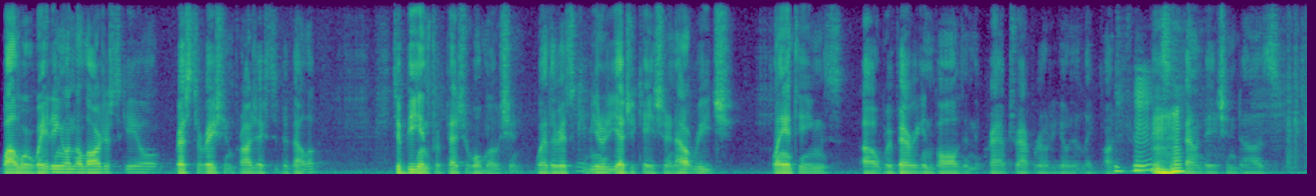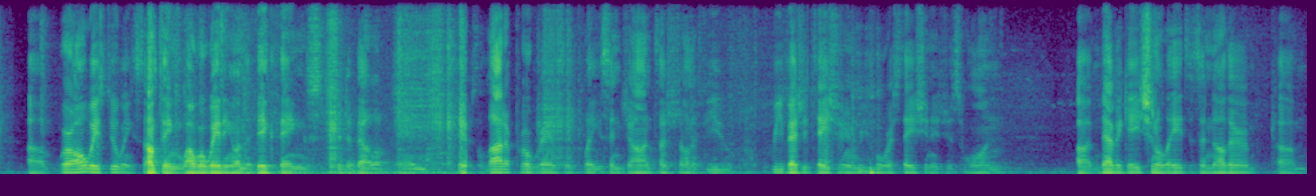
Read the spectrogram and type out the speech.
while we're waiting on the larger scale restoration projects to develop, to be in perpetual motion, whether it's community education and outreach, plantings. Uh, we're very involved in the crab trap rodeo that Lake Pontchartrain Basin Foundation does. Um, we're always doing something while we're waiting on the big things to develop. And there's a lot of programs in place, and John touched on a few. Revegetation and reforestation is just one. Uh, navigational aids is another. Um,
